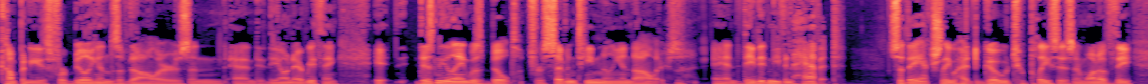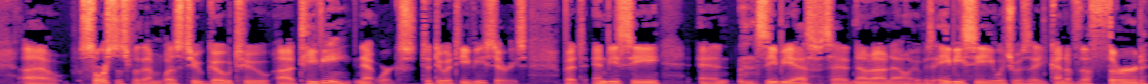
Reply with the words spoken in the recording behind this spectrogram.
companies for billions of dollars and and they own everything. It, Disneyland was built for seventeen million dollars, and they didn't even have it. So they actually had to go to places, and one of the uh, sources for them was to go to uh, TV networks to do a TV series. But NBC and CBS said no, no, no. It was ABC, which was a kind of the third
